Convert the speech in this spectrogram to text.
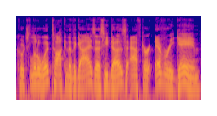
Coach Littlewood talking to the guys as he does after every game.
